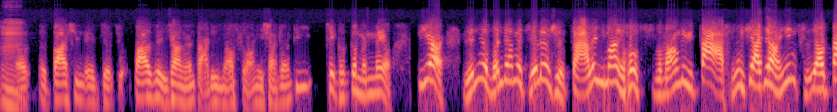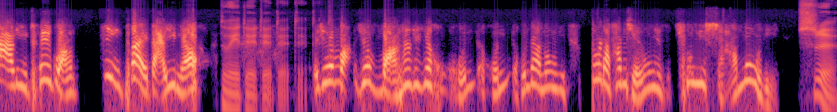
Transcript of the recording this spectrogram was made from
嗯呃呃巴西那就就八十岁以上的人打了疫苗死亡率上升。第一，这个根本没有。第二，人家文章的结论是打了疫苗以后死亡率大幅下降，因此要大力推广尽快打疫苗。对对对对对而且网就网上这些混混混蛋东西，不知道他们写的东西出于啥目的？是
